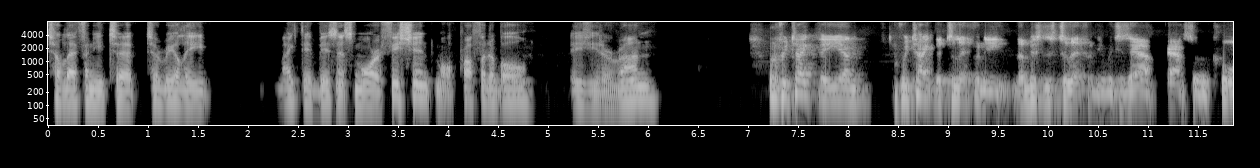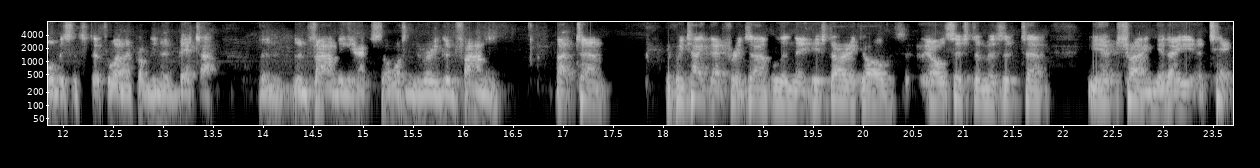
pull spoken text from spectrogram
telephony to to really make their business more efficient, more profitable, easier to run? Well, if we take the um, if we take the telephony, the business telephony, which is our, our sort of core business, that's the one I probably know better than, than farming apps. I wasn't a very good farmer. But um, if we take that, for example, in the historic old, old system, is that uh, you have to try and get a, a, tech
